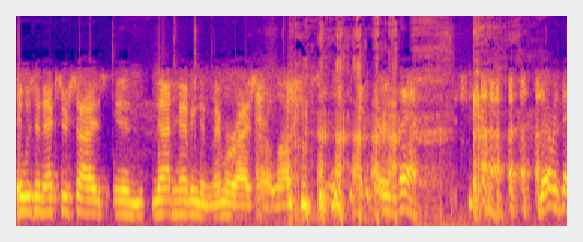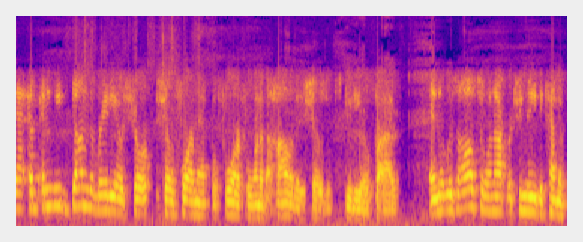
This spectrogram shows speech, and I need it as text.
It was an exercise in not having to memorize our lines. there was that. there was that, and, and we'd done the radio show show format before for one of the holiday shows at Studio Five, and it was also an opportunity to kind of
